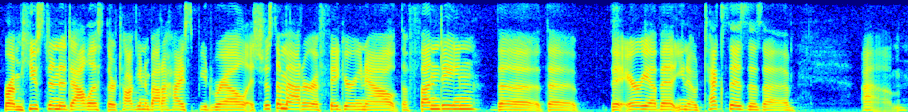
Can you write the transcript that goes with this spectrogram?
from Houston to Dallas, they're talking about a high speed rail. It's just a matter of figuring out the funding, the the the area of it. You know, Texas is a um,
